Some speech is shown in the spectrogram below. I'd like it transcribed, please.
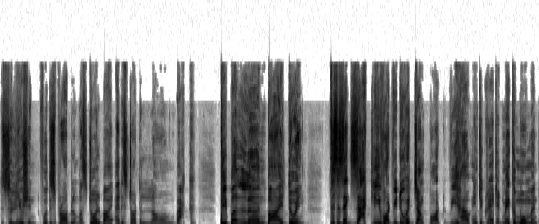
The solution for this problem was told by Aristotle long back. People learn by doing. This is exactly what we do at Junkbot. We have integrated Maker Movement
